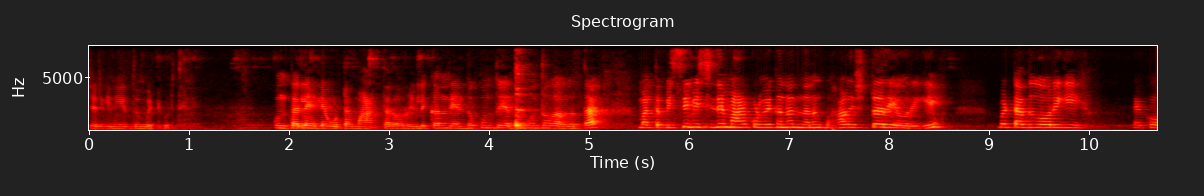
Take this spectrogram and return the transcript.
ಚರಿಗೆ ನೀರು ತುಂಬಿಟ್ಬಿಡ್ತೀವಿ ಕುಂತಲ್ಲೇ ಇಲ್ಲೇ ಊಟ ಮಾಡ್ತಾರೆ ಅವ್ರು. ಇಲ್ಲಿಕಂದ್ರೆ ಎದ್ದು ಕುಂತು ಎದ್ದು ಕುಂತು ಆಗುತ್ತಾ? ಮತ್ತು ಬಿಸಿ ಬಿಸಿದೇ ಮಾಡ್ಕೊಡ್ಬೇಕನ್ನೋದು ನನಗೆ ಭಾಳ ಇಷ್ಟ ರೀ ಅವರಿಗೆ. ಬಟ್ ಅದು ಅವರಿಗೆ, ಯಾಕೋ,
